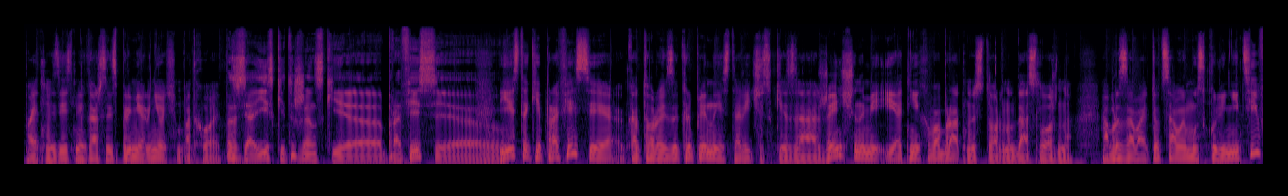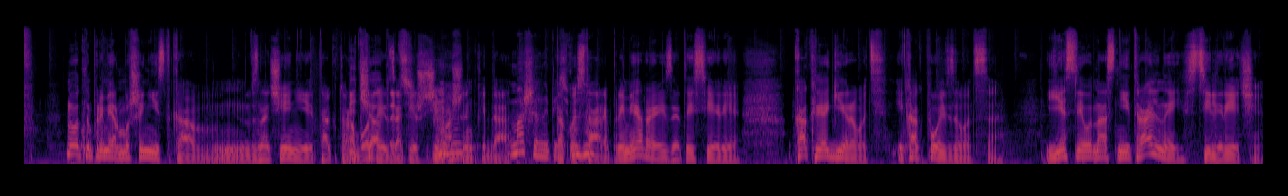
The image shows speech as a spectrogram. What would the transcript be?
Поэтому здесь, мне кажется, здесь пример не очень подходит. Подождите, а есть какие-то женские профессии? Есть такие профессии, которые закреплены исторически за женщинами, и от них в обратную сторону, да, сложно образовать тот самый мускулинитив. Ну вот, например, машинистка в значении так, кто работает Печатать. за пишущей машинкой, да. Машинопись. Такой Мгм. старый пример из этой серии. Как реагировать и как пользоваться? Если у нас нейтральный стиль речи,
